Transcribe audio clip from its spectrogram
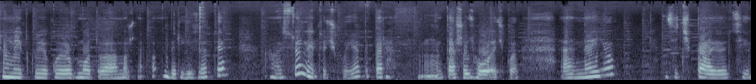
Цю нитку, яку я обмотувала, можна обрізати. А ось цю ниточку я тепер, та що з голочкою, е, нею зачіпаю ці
